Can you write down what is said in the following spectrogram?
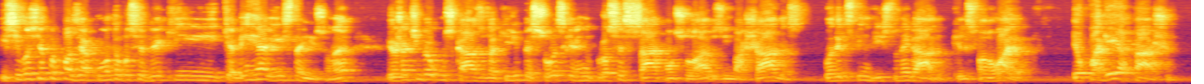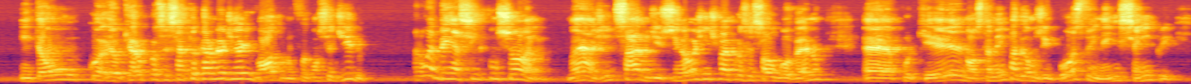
E se você for fazer a conta, você vê que, que é bem realista isso, né? Eu já tive alguns casos aqui de pessoas querendo processar consulados e embaixadas quando eles têm visto negado, porque eles falam, olha, eu paguei a taxa, então eu quero processar porque eu quero meu dinheiro de volta, não foi concedido. Mas não é bem assim que funciona, né? a gente sabe disso, senão a gente vai processar o governo é, porque nós também pagamos imposto e nem sempre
